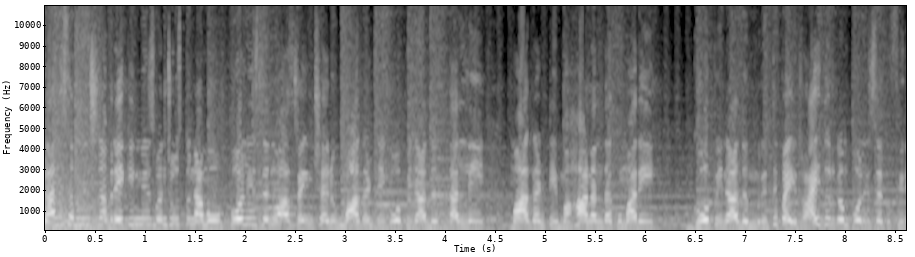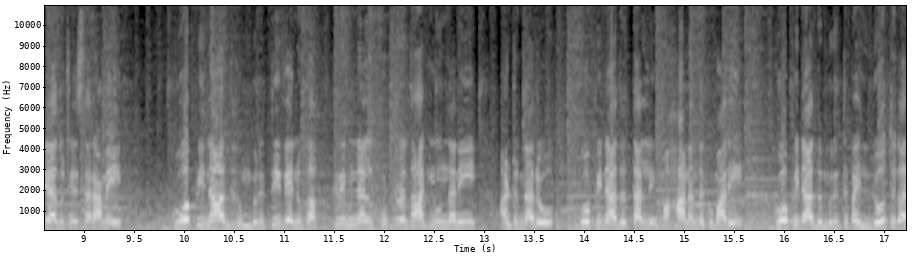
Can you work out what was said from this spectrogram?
దానికి సంబంధించిన బ్రేకింగ్ న్యూస్ మనం చూస్తున్నాము. పోలీసులను ఆశ్రయించారు మాగంటి గోపీనాథ్ తల్లి మాగంటి మహానంద కుమారి గోపీనాథ్ మృతిపై రాయదుర్గం పోలీసులకు ఫిర్యాదు చేశారు ఆమె. గోపీనాథ్ మృతి వెనుక క్రిమినల్ కుట్ర దాగి ఉందని అంటున్నారు. గోపీనాథ్ తల్లి మహానంద కుమారి గోపీనాథ్ మృతిపై లోతుగా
